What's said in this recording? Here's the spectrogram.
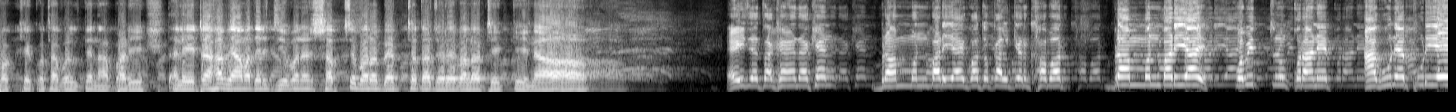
পক্ষে কথা বলতে না পারি, তাহলে এটা হবে আমাদের জীবনের সবচেয়ে বড় ব্যর্থতা, জোরে বলো ঠিক কিনা? এই যে তাকায় দেখেন ব্রাহ্মণ বাড়িয়ায় গতকালকের খবর। ব্রাহ্মণ বাড়িয়ায় পবিত্র কোরআনে আগুনে পুড়িয়ে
